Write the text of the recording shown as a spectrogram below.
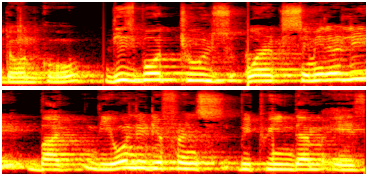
don't go. These both tools work similarly, but the only difference between them is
